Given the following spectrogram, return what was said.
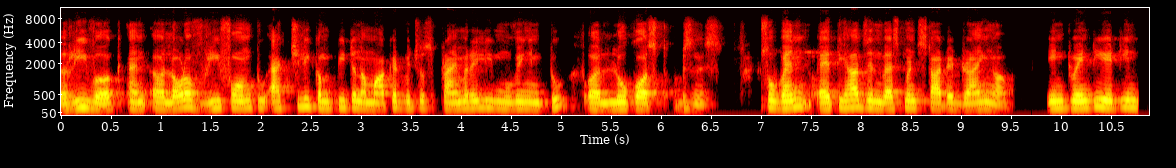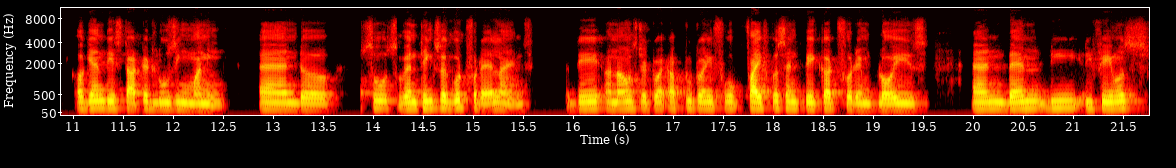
rework and a lot of reform to actually compete in a market which was primarily moving into a low cost business. So when Etihad's investment started drying up in 2018, again they started losing money. And uh, so, so when things were good for airlines, they announced a tw- up to 25% pay cut for employees. And then the, the famous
